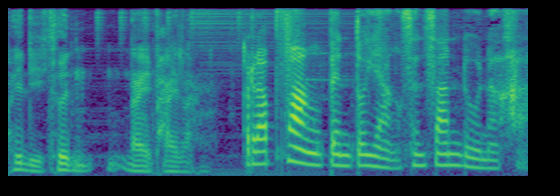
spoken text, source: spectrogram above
ให้ดีขึ้นในภายหลัง รับฟังเป็นตัวอย่างสั้นๆดูนะคะ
